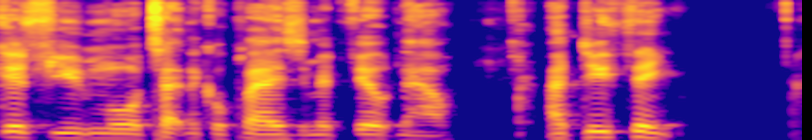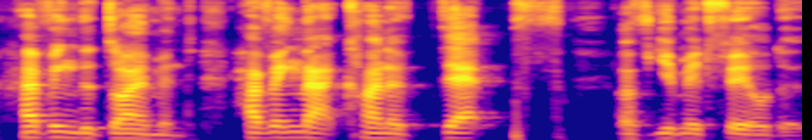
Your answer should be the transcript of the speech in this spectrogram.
good few more technical players in midfield now. I do think having the diamond, having that kind of depth of your midfielder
